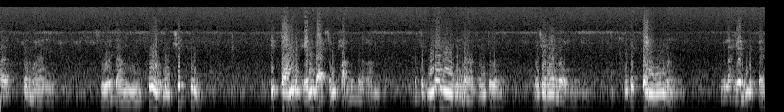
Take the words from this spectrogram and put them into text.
ว่าต้นไม้สวยจังพูดมันคิดขึ้นที่ตอนนี้มันเห็นแบบสัมผัสมันเป็นอันมันจะแน่นขึ้นมาทั้งตัวไม่ใช่แน่นโอก มันจะเต็มขึ้นมาเวลาเห็นมันเต็ม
